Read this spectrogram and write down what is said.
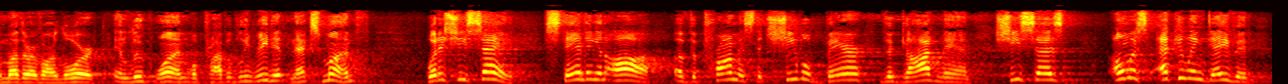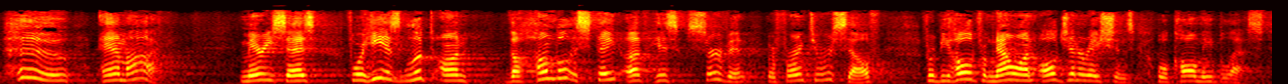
the mother of our Lord, in Luke 1. We'll probably read it next month. What does she say? Standing in awe of the promise that she will bear the God man, she says, almost echoing David, Who am I? Mary says, For he has looked on the humble estate of his servant, referring to herself. For behold, from now on, all generations will call me blessed.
